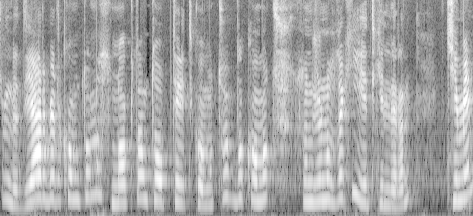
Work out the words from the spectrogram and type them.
Şimdi diğer bir komutumuz nokta top teyit komutu. Bu komut sunucunuzdaki yetkililerin kimin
